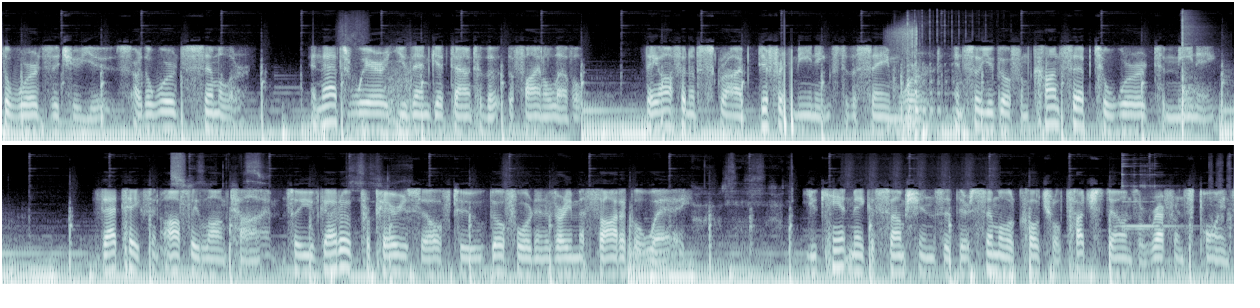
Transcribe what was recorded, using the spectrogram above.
the words that you use? Are the words similar? And that's where you then get down to the, the final level. They often ascribe different meanings to the same word. And so you go from concept to word to meaning that takes an awfully long time. So you've got to prepare yourself to go forward in a very methodical way. You can't make assumptions that there's similar cultural touchstones or reference points.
